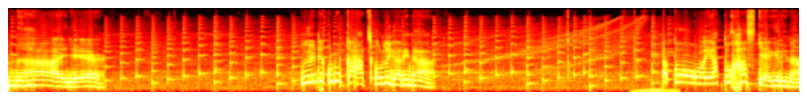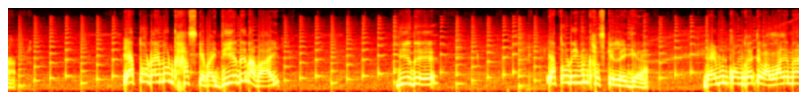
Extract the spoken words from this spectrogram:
নাই রে তুই এটা কোনো কাজ করলি গাড়ি না। এত এত খাস কে গেলি না। এত ডায়মন্ড খাস কে ভাই? দিয়ে দে না ভাই। দিয়ে দে। এত ডায়মন্ড খাস কে লেগে ডায়মন্ড কম খাইতে ভালো লাগে না।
